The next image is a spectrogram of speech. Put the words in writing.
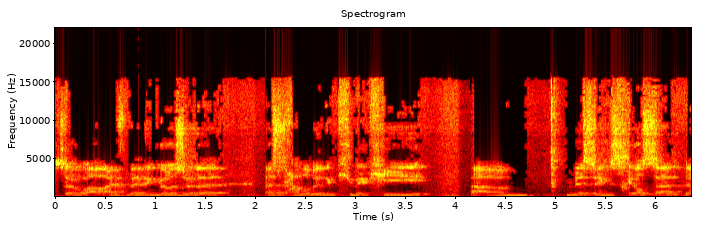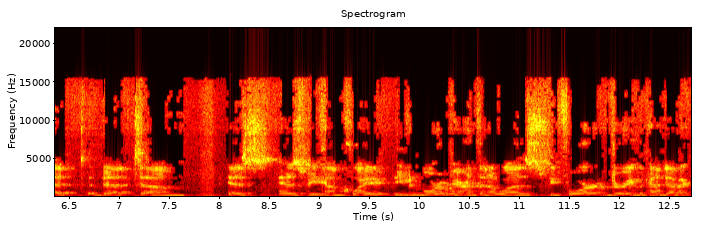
So I, I think those are the that's probably the key, the key um, missing skill set that that um, has become quite even more apparent than it was before during the pandemic.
